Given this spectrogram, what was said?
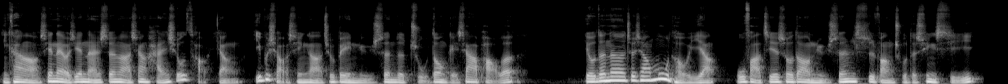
你看啊，现在有些男生啊，像含羞草一样，一不小心啊就被女生的主动给吓跑了。有的呢，就像木头一样，无法接收到女生释放出的讯息。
